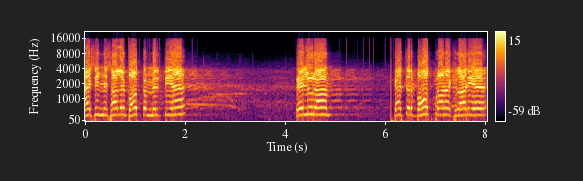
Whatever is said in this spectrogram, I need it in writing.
ऐसी मिसालें बहुत कम मिलती हैं। तेलूराम कैचर बहुत पुराना खिलाड़ी है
